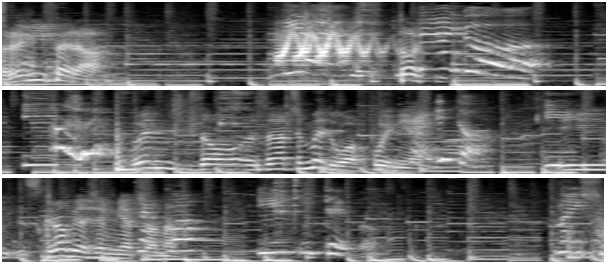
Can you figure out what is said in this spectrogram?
Renifera. Ktoś. I, Płyn do, to znaczy mydło wpłynie. I to. i I skrobia tego ziemniaczana. i, i tego. No i to.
